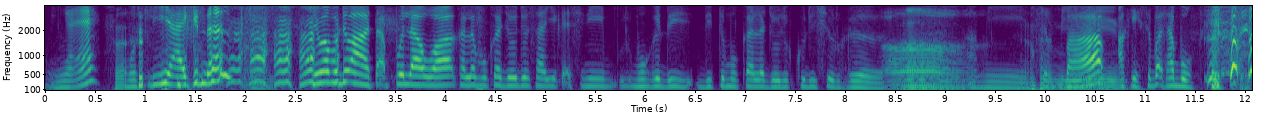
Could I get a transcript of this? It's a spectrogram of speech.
ingat eh, mostly yang I kenal memang berdoa, tak apalah awak kalau bukan jodoh saya kat sini, moga di, ditemukanlah jodohku di syurga. Ah. Amin. Sebab, Amin. okey, sebab sambung.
